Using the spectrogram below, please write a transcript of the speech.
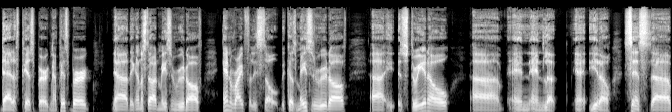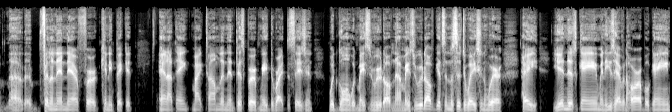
that of Pittsburgh. Now, Pittsburgh, uh, they're going to start Mason Rudolph, and rightfully so, because Mason Rudolph uh, is three and zero, oh, uh, and and look, uh, you know, since filling in there for Kenny Pickett, and I think Mike Tomlin and Pittsburgh made the right decision with going with Mason Rudolph. Now, Mason Rudolph gets in the situation where, hey, you're in this game and he's having a horrible game.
